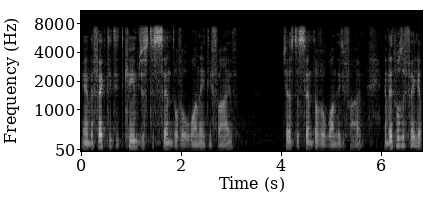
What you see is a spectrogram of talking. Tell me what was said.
And the fact that it came just a cent over 185, just a cent over 185, and that was a failure.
